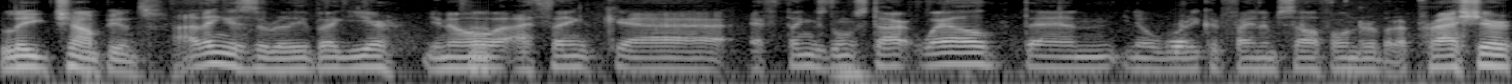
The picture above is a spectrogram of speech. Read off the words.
league champions? I think it's a really big year. You know, yeah. I think uh, if things don't start well, then you know Rory could find himself under a bit of pressure.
